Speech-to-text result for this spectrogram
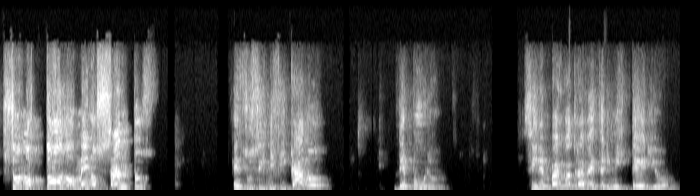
somos todos menos santos en su significado de puro. Sin embargo, a través del misterio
